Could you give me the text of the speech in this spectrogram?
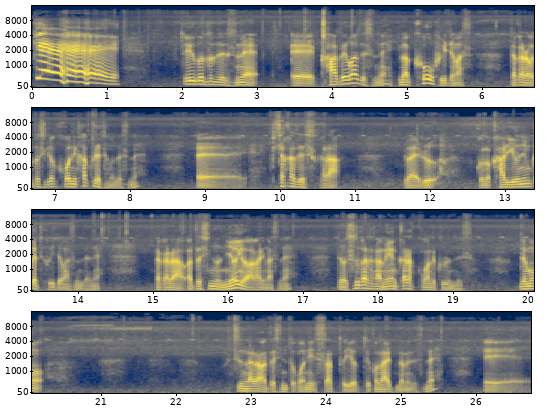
ケーということでですね、えー、風はですね、今、こう吹いてます。だから私がここに隠れてもですね、えー、北風ですから、いわゆる、この下流に向けて吹いてますんでね、だから私の匂いは上がりますね。でも姿が見えんからここまで来るんです。でも、普通なら私のところにさっと寄ってこないとダメですね。え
